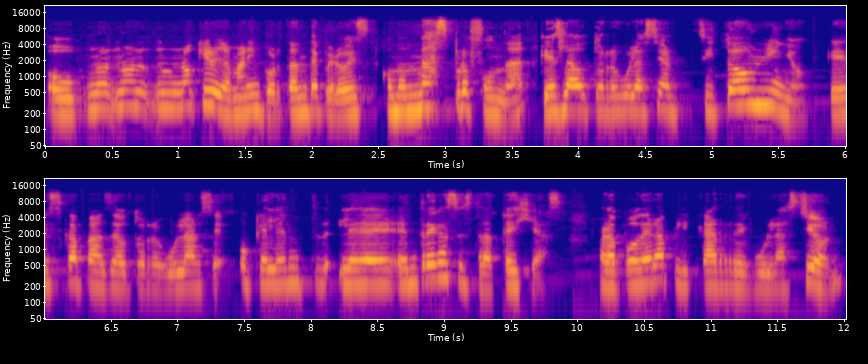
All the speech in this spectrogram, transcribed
o no, no, no quiero llamar importante, pero es como más profunda, que es la autorregulación. Si todo un niño que es capaz de autorregularse o que le, le entregas estrategias para poder aplicar regulación,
